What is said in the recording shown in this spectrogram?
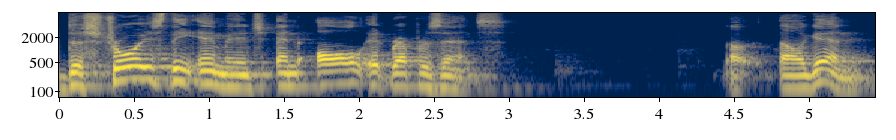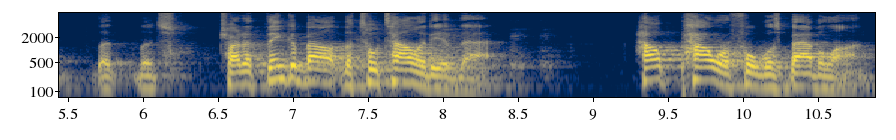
destroys the image and all it represents. Now, now again, let, let's try to think about the totality of that. How powerful was Babylon?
